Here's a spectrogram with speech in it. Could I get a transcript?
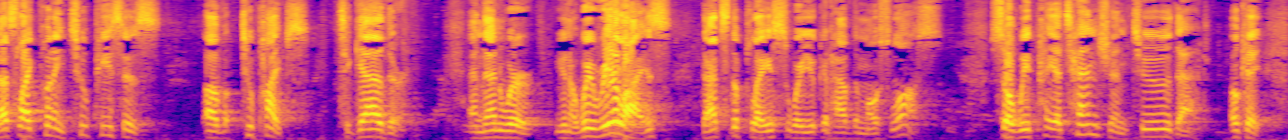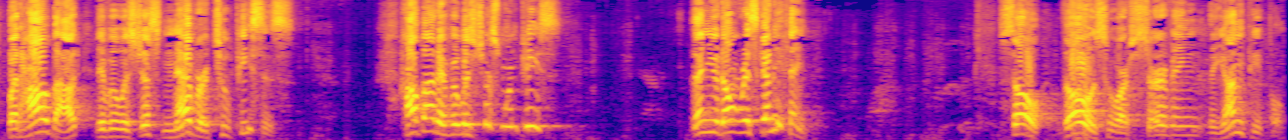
that's like putting two pieces of two pipes together. And then we're, you know, we realize that's the place where you could have the most loss. So we pay attention to that. Okay. But how about if it was just never two pieces? How about if it was just one piece? Then you don't risk anything. So, those who are serving the young people,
